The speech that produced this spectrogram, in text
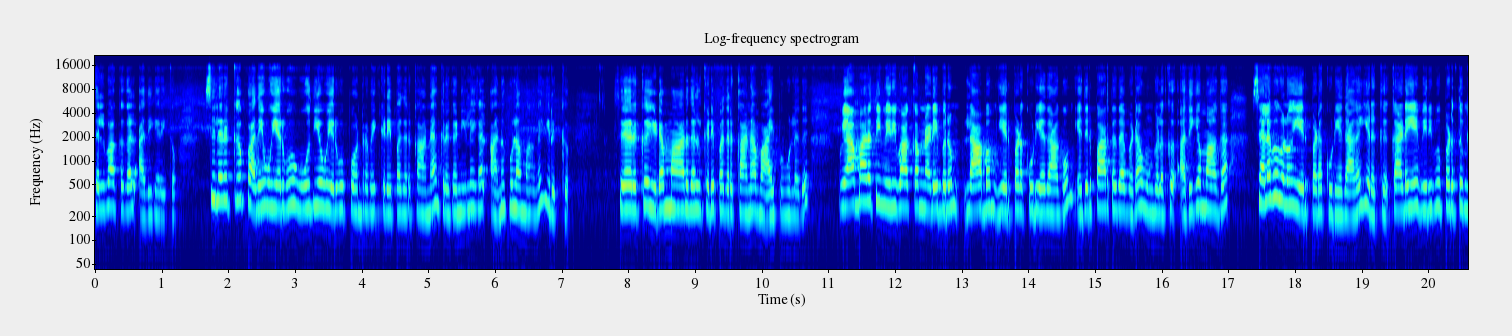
செல்வாக்குகள் அதிகரிக்கும். சிலருக்கு பதவி உயர்வு ஊதிய உயர்வு போன்றவை கிடைப்பதற்கான கிரக நிலைகள் அனுகூலமாக இருக்குது சிலருக்கு இடம் மாறுதல் கிடைப்பதற்கான வாய்ப்பு உள்ளது. வியாபாரத்தின் விரிவாக்கம் நடைபெறும். லாபம் ஏற்படக்கூடியதாகவும் எதிர்பார்த்ததை விட உங்களுக்கு அதிகமாக செலவுகளும் ஏற்படக்கூடியதாக இருக்குது கடையை விரிவுபடுத்தும்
